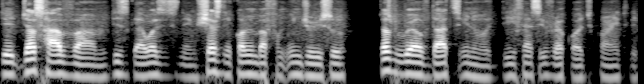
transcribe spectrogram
they just have um this guy. What's his name? Szczesny coming back from injury, so just be aware of that. You know, defensive record currently.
